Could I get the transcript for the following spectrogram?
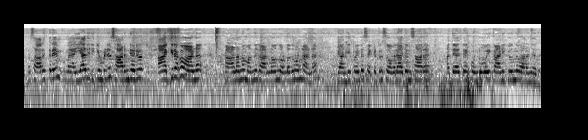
അപ്പോൾ സാർ ഇത്രയും വയ്യാതിരിക്കുമ്പോൾ സാറിന്റെ ഒരു ആഗ്രഹമാണ് കാണണം വന്ന് കാണണം എന്നുള്ളത് കൊണ്ടാണ് ഗാന്ധി ഭവന്റെ സെക്രട്ടറി സോമരാജൻ സാറ് അദ്ദേഹത്തെ കൊണ്ടുപോയി കാണിക്കുമെന്ന് പറഞ്ഞത്.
